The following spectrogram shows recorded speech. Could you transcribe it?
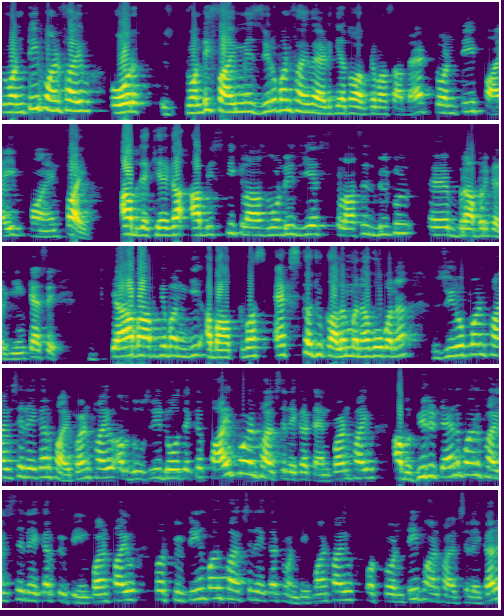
20.5 और 25 में 0.5 ऐड किया तो आपके पास आता है 25.5 अब देखिएगा, अब इसकी क्लास बाउंड्रीज ये क्लासेस बिल्कुल बराबर कर गई कैसे? क्या अब आपके बन गई अब आपके पास x का जो कॉलम बना, वो बना 0.5 से लेकर 5.5 अब दूसरी रो देखे 5.5 से लेकर 10.5 अब फिर 10.5 से लेकर 15.5 और 15.5 से लेकर 20.5 और 20.5 से लेकर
